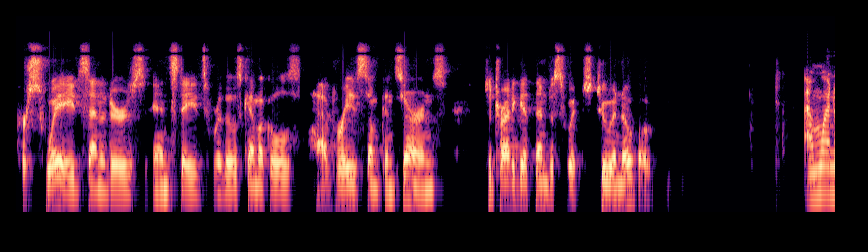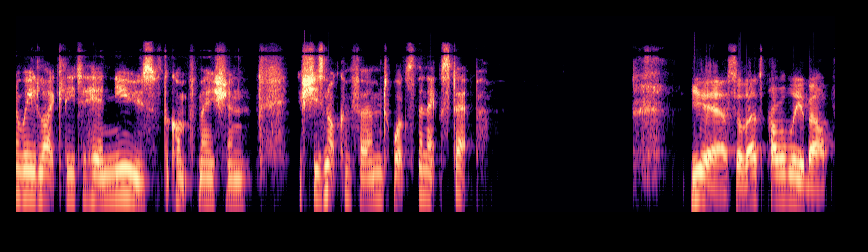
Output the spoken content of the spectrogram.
persuade senators in states where those chemicals have raised some concerns to try to get them to switch to a no vote. And when are we likely to hear news of the confirmation? If she's not confirmed, what's the next step? Yeah, so that's probably about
